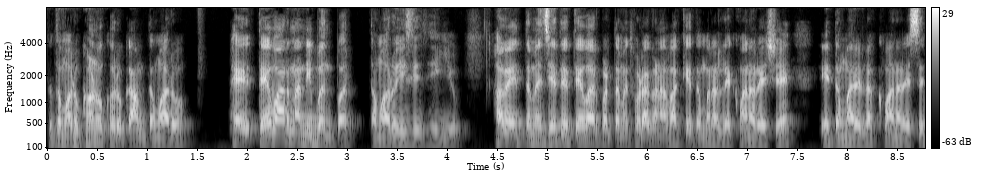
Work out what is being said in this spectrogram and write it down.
તો તમારું ઘણું ખરું કામ તમારું તહેવારના નિબંધ પર તમારું ઇઝી થઈ ગયું. હવે તમે જે તે તહેવાર પર તમે થોડા ઘણા વાક્ય તમારા લખવાના રહેશે, એ તમારે લખવાના રહેશે.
